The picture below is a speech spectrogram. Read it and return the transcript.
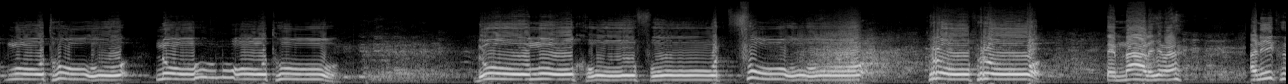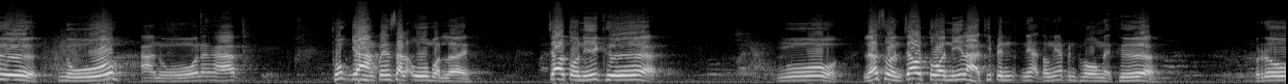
ปงูทูหนูมูทูดูงูขู่ฟูดฟู พรูพรูเต็มหน้าเลยใช่ไหมอันนี้คือหนูอ่าหนูนะครับ ทุกอย่างเป็นสระอูหมดเลย เจ้าตัวนี้คือ งู แล้วส่วนเจ้าตัวนี้ล่ะที่เป็นเนี่ยตรงเนี้ยเป็นโพรงเนี่ยคือ รู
